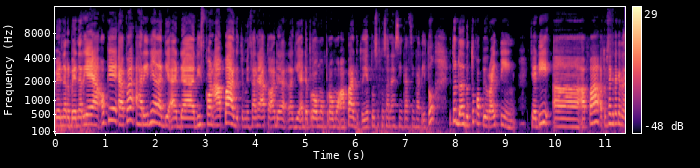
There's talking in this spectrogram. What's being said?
banner-bannernya yang oke okay, apa hari ini lagi ada diskon apa gitu misalnya atau ada lagi ada promo-promo apa gitu ya. Tulisan-tulisan yang singkat-singkat itu itu adalah bentuk copywriting. Jadi uh, apa atau misalnya kita, kita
